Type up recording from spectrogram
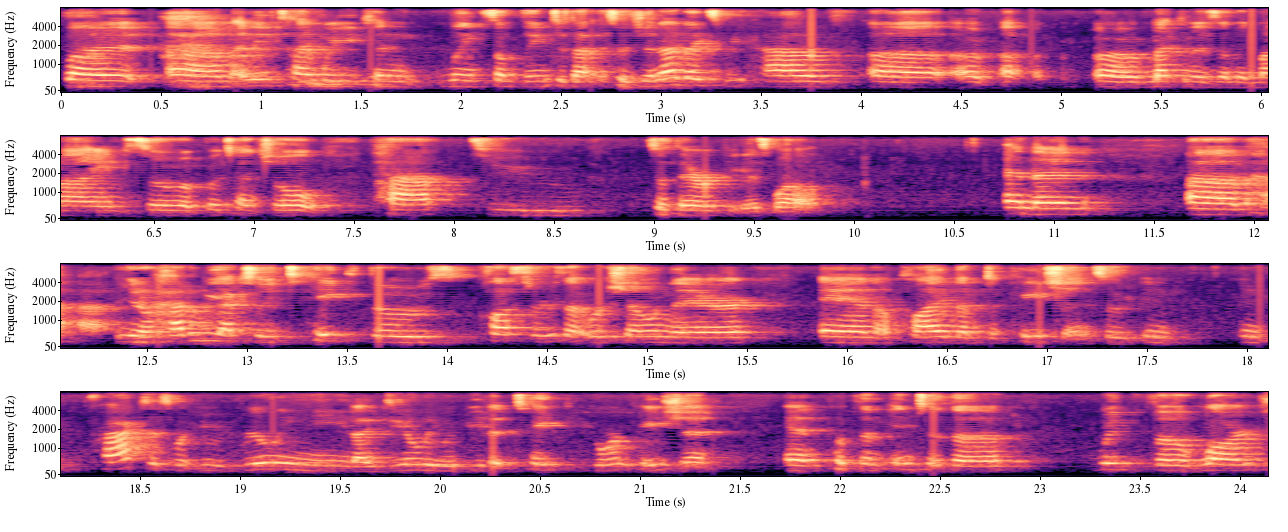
But um, anytime we can link something to that to genetics, we have uh, a, a mechanism in mind, so a potential path to, to therapy as well. And then, um, you know, how do we actually take those clusters that were shown there and apply them to patients? So in, in practice, what you would really need, ideally, would be to take your patient and put them into the with the large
